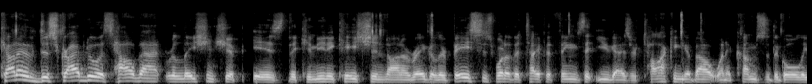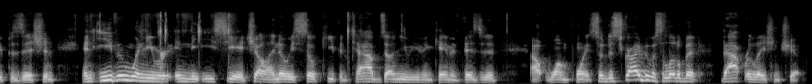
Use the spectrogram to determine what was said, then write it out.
Kind of describe to us how that relationship is, the communication on a regular basis. What are the type of things that you guys are talking about when it comes to the goalie position? And even when you were in the ECHL, I know he's still keeping tabs on you, even came and visited at one point. So describe to us a little bit that relationship.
